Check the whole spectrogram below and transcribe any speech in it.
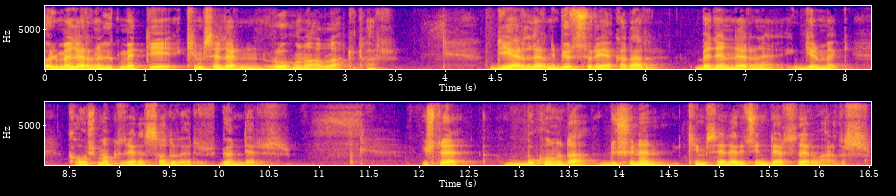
Ölmelerini hükmettiği kimselerin ruhunu Allah tutar. Diğerlerini bir süreye kadar bedenlerine girmek, kavuşmak üzere sadı verir, gönderir. İşte bu konuda düşünen kimseler için dersler vardır.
